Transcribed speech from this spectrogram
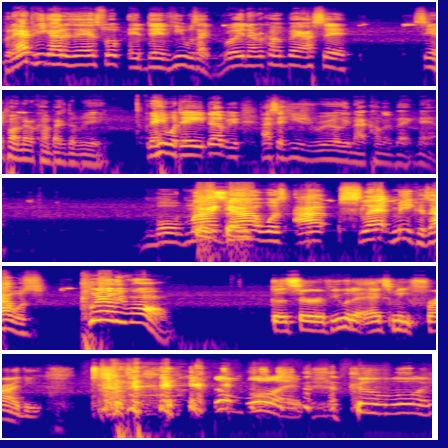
But after he got his ass whooped and then he was like, really never coming back, I said, CM Punk never come back to WWE. Then he went to AEW. I said, he's really not coming back now. Well, my Yes, sir. God was I slapped me because I was clearly wrong. Cause sir, if you would have asked me Friday, come on, come on.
